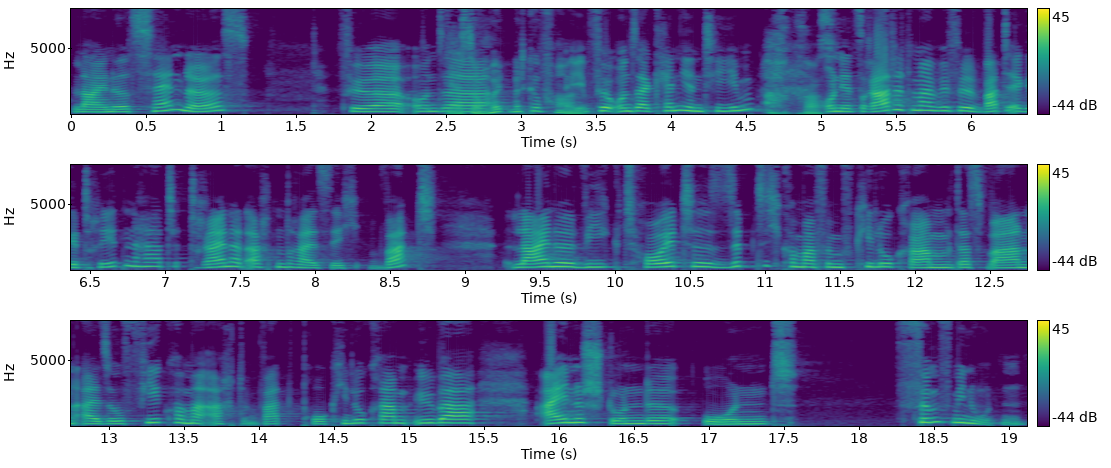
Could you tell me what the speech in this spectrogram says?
Lionel Sanders. Für unser, Der ist doch heute mitgefahren. für unser Canyon-Team. Ach, krass. Und jetzt ratet mal, wie viel Watt er getreten hat. 338 Watt. Lionel wiegt heute 70,5 Kilogramm. Das waren also 4,8 Watt pro Kilogramm über eine Stunde und fünf Minuten.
